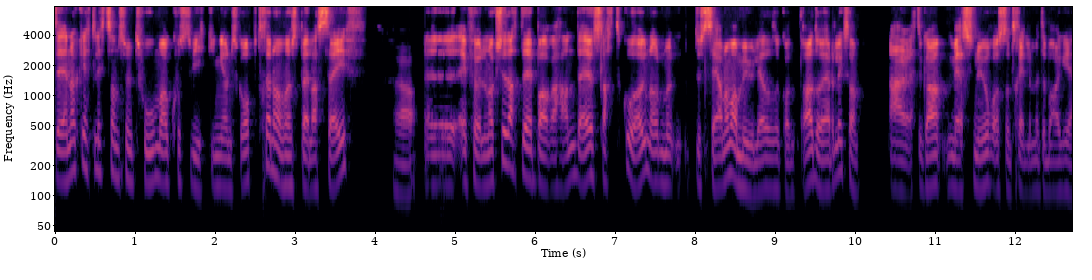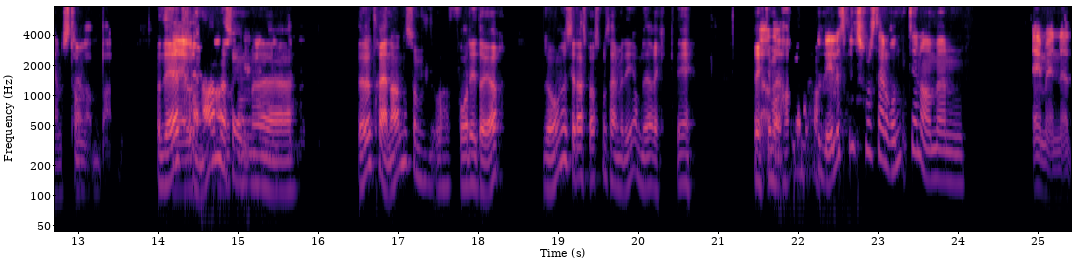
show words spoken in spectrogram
det er nok et litt sånn symptom av hvordan Viking ønsker å opptre når man spiller safe. Ja. Eh, Jeg føler nok ikke at det er bare han. Det er jo Slatko òg. Når du ser når vi har muligheter til å kontre, da er det liksom Nei, vet du hva, vi snur, og så triller vi tilbake igjen. Så tar vi bare. Og det er Det er jo- trenerne som eh, Det er det trenerne som får de til å gjøre. Da må vi stille spørsmålstegn ved de om det er riktig, Riktig det, måte. har, det blir litt spørsmålstegn rundt de nå, men jeg mener,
